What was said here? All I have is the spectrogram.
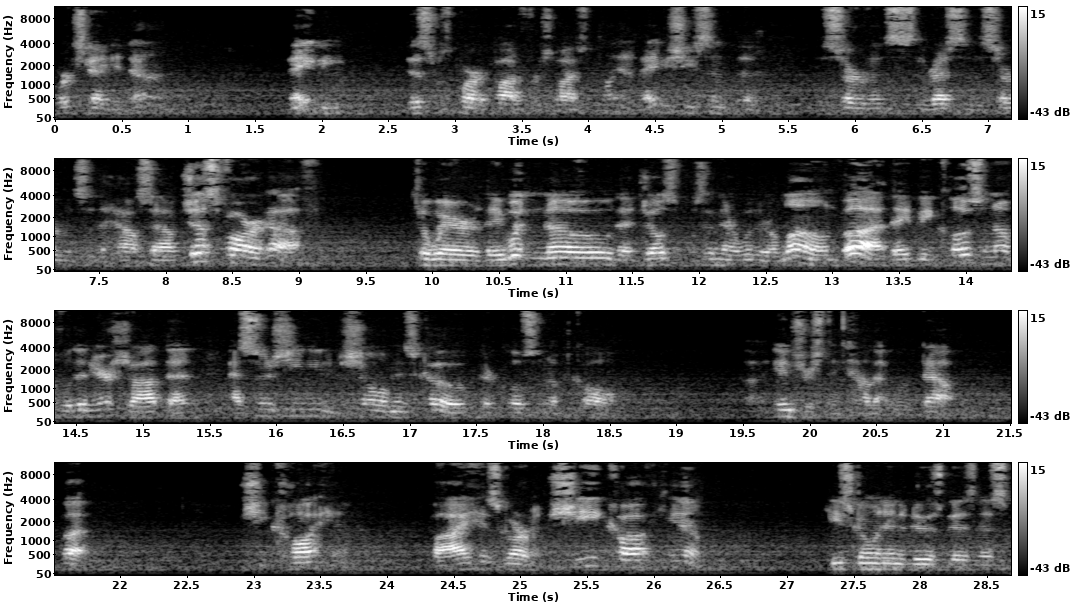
Work's got to get done. Maybe this was part of Potiphar's wife's plan. Maybe she sent the the servants, the rest of the servants of the house out just far enough to where they wouldn't know that Joseph was in there with her alone, but they'd be close enough within earshot that as soon as she needed to show him his coat, they're close enough to call. Uh, interesting how that worked out. But she caught him by his garment. She caught him. He's going in to do his business.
